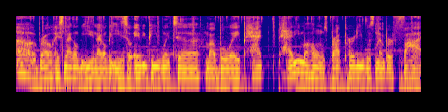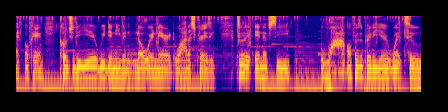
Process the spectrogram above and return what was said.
oh bro it's not gonna be easy not gonna be easy. So mvp went to my boy pat patty mahomes. Brock purdy was number five. Okay coach of the year we didn't even nowhere near it. Wow that's crazy. Let's go nfc wow offensive player of the year went to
